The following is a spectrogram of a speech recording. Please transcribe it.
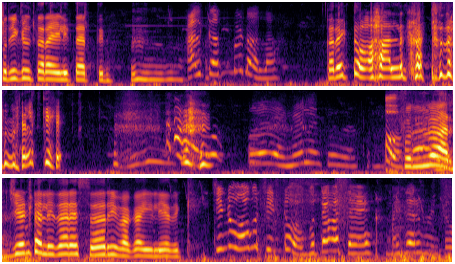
ಕುರಿಗಳ ಥರ ಇಳಿತಾ ಇರ್ತೀನಿ. ಅಲ್ಲಿ ಕಟ್ಬಿಡಲ್ಲ ಕರೆಕ್ಟು ಅಲ್ಲಿ ಕಟ್ಟೋದ್ರ ಮೇಲ್ಕೆ ಮೇಲೆ ಫುಲ್ಲು ಅರ್ಜೆಂಟಲ್ಲಿ ಇದ್ದಾರೆ ಸರ್ ಇವಾಗ ಇಳಿಯೋದಕ್ಕೆ. ಚಿಂಟು ಹೋಗು ಚಿಂಟು ಗೊತ್ತಾಗತ್ತೆ ಮೆಜರ್ಮೆಂಟು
